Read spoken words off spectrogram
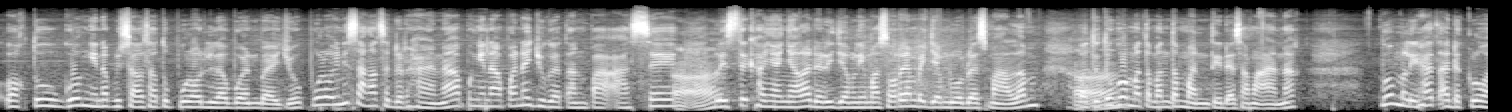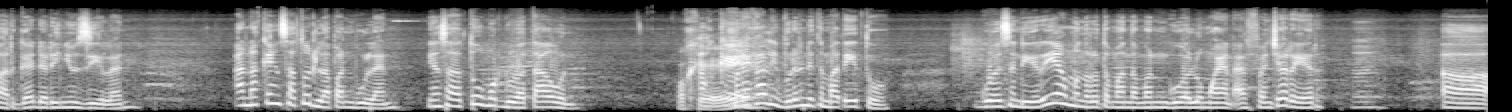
waktu gue nginep di salah satu pulau di Labuan Bajo, pulau ini sangat sederhana, penginapannya juga tanpa AC, Ah. listrik hanya nyala dari jam 5 sore sampai jam 12 malam. Waktu itu gue sama teman-teman, tidak sama anak. Gue melihat ada keluarga dari New Zealand, anaknya yang satu 8 bulan, yang satu umur 2 tahun. Oke. Oke. Mereka liburan di tempat itu. Gue sendiri yang menurut teman-teman gue lumayan adventurer, uh,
